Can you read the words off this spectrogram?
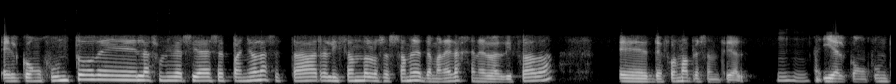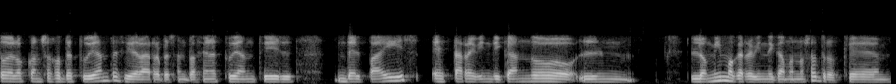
El conjunto de las universidades españolas está realizando los exámenes de manera generalizada eh, de forma presencial y el conjunto de los consejos de estudiantes y de la representación estudiantil del país está reivindicando lo mismo que reivindicamos nosotros, que,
